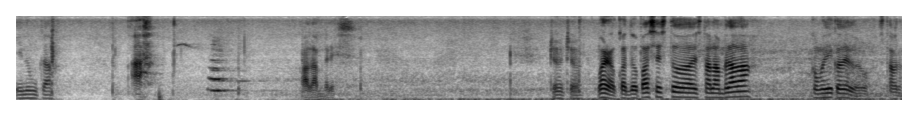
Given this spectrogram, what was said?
Y nunca... ¡Ah! Alambres. Bueno, cuando pase esto, esta alambrada, comunico de nuevo. Hasta ahora.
